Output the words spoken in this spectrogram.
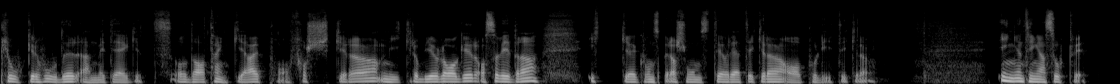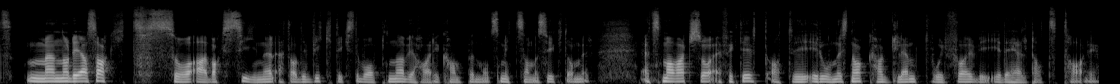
klokere hoder enn mitt eget, og da tenker jeg på forskere, mikrobiologer osv., ikke konspirasjonsteoretikere og politikere. Ingenting er sort-hvitt, men når det er sagt, så er vaksiner et av de viktigste våpnene vi har i kampen mot smittsomme sykdommer, et som har vært så effektivt at vi ironisk nok har glemt hvorfor vi i det hele tatt tar de.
